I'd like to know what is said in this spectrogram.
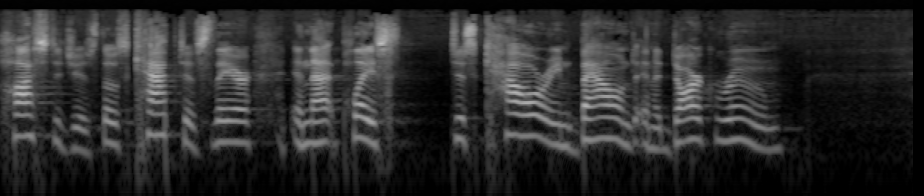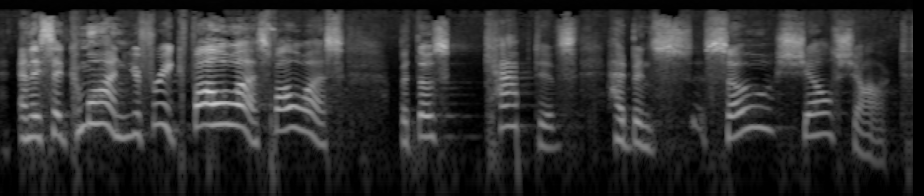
hostages, those captives there in that place, just cowering, bound in a dark room. And they said, Come on, you're free. Follow us, follow us. But those captives had been so shell shocked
